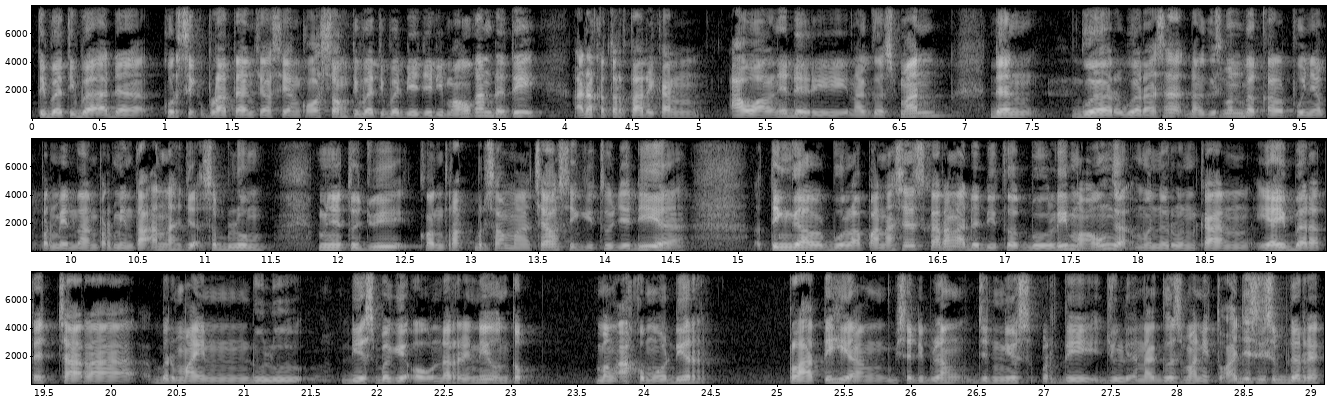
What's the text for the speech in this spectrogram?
tiba-tiba ada kursi kepelatihan Chelsea yang kosong tiba-tiba dia jadi mau kan berarti ada ketertarikan awalnya dari Nagelsmann. Dan gua gua rasa Nagelsmann bakal punya permintaan-permintaan lah sebelum menyetujui kontrak bersama Chelsea gitu. Jadi ya tinggal bola panasnya sekarang ada di Todd Boehly mau nggak menurunkan ya ibaratnya cara bermain dulu dia sebagai owner ini untuk mengakomodir pelatih yang bisa dibilang jenius seperti Julian Nagelsmann itu aja sih sebenarnya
